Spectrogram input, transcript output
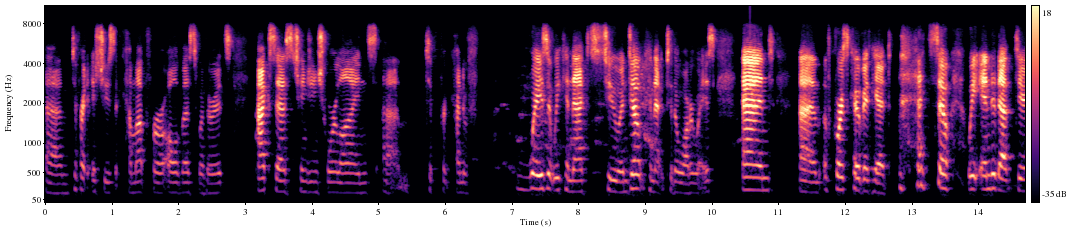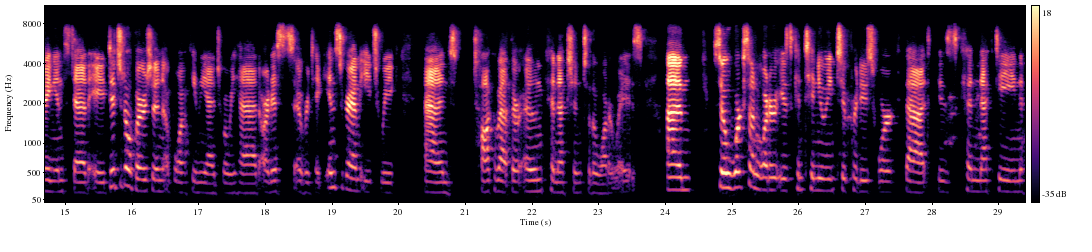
um, different issues that come up for all of us, whether it's access, changing shorelines, um, different kind of ways that we connect to and don't connect to the waterways. And um, of course, COVID hit. and so we ended up doing instead a digital version of Walking the Edge where we had artists overtake Instagram each week and talk about their own connection to the waterways. Um, so Works on Water is continuing to produce work that is connecting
